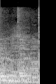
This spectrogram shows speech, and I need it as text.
true.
